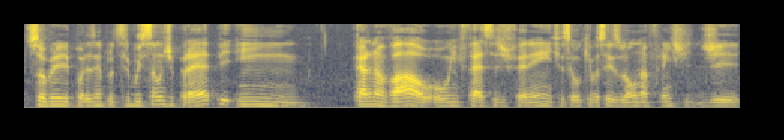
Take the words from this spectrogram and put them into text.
sobre, por exemplo, distribuição de PrEP em carnaval ou em festas diferentes, ou que vocês vão na frente de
